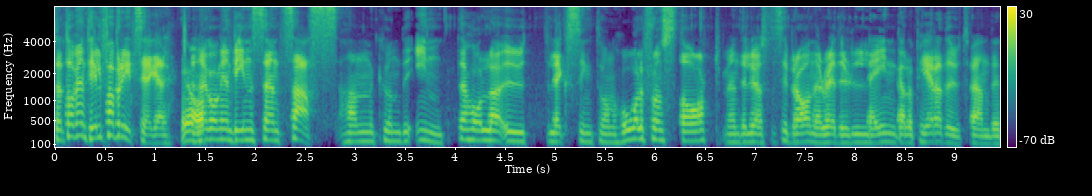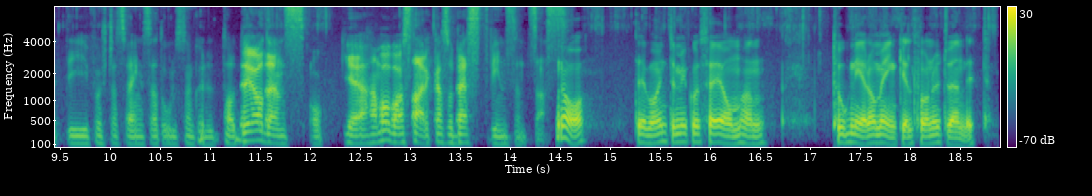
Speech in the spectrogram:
Sen tar vi en till favoritseger. Ja. Den här gången Vincent Sass. Han kunde inte hålla ut Lexington Hall från start, men det löste sig bra när Redder Lane galopperade utvändigt i första sväng så att Olsson kunde ta dödens. Och eh, han var bara starkast och bäst, Vincent Sass. Ja, det var inte mycket att säga om. Han tog ner dem enkelt från utvändigt.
